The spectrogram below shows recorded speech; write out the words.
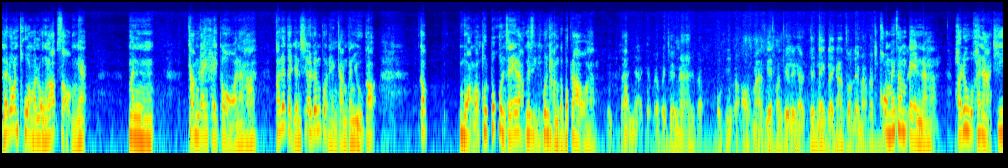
แล้วโดนทัวร์มาลงรอบสองเนี่ย มันกรรมใดใครก่อนะคะ ก็ถ้าเกิดยังเชื่อเรื่องกฎแห่งกรรมกันอยู่ก็ ก็หวังว่าคุณพวกคุณจะได้รับในสิ่งที่คุณทำกับพวกเราอะค่ะคุณแฟนอยากจะไปเจอหน้าแบบพวกที่แบบออกมาเรียกคอนเทนต์เลยครับในรายการสดเลยมั้ยแบบ คงไม่จำเป็นนะคะ เพราะดูขณะที่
